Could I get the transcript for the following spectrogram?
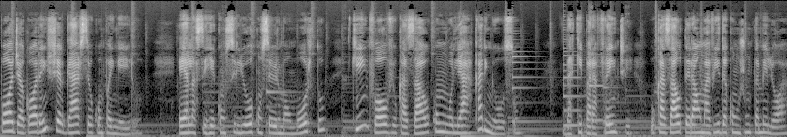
pode agora enxergar seu companheiro. Ela se reconciliou com seu irmão morto, que envolve o casal com um olhar carinhoso. Daqui para frente, o casal terá uma vida conjunta melhor.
